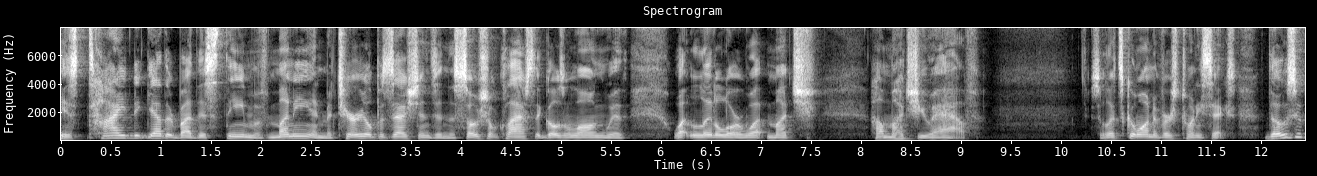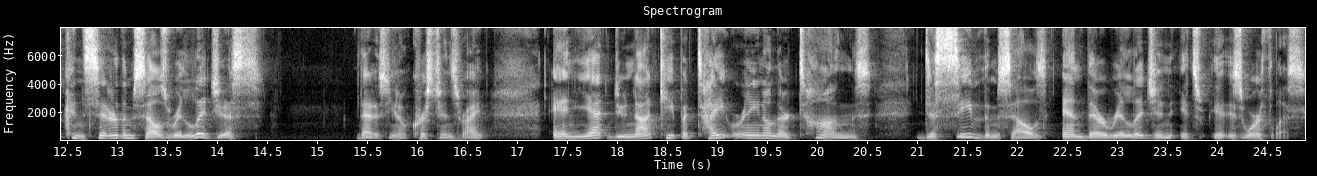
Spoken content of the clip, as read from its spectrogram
is tied together by this theme of money and material possessions and the social class that goes along with what little or what much, how much you have. So let's go on to verse 26. Those who consider themselves religious, that is, you know, Christians, right? And yet do not keep a tight rein on their tongues, deceive themselves, and their religion it's, it is worthless.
